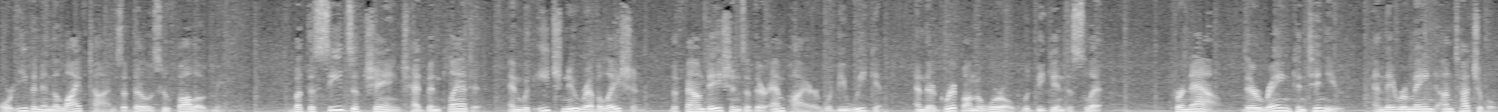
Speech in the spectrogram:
or even in the lifetimes of those who followed me. But the seeds of change had been planted, and with each new revelation, the foundations of their empire would be weakened, and their grip on the world would begin to slip. For now, their reign continued, and they remained untouchable,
